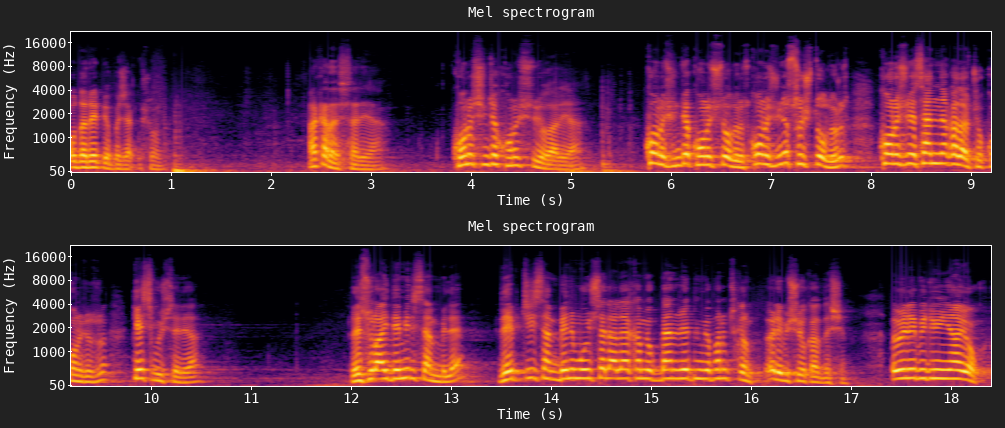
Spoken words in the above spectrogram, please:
O da rap yapacakmış orada. Arkadaşlar ya. Konuşunca konuşuyorlar ya. Konuşunca konuştu oluyoruz. Konuşunca suçlu oluyoruz. Konuşunca sen ne kadar çok konuşuyorsun. Geç bu işleri ya. Resul Aydemir'sen bile rapçiysen benim o işlerle alakam yok. Ben rapim yaparım çıkarım. Öyle bir şey yok kardeşim. Öyle bir dünya yok.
